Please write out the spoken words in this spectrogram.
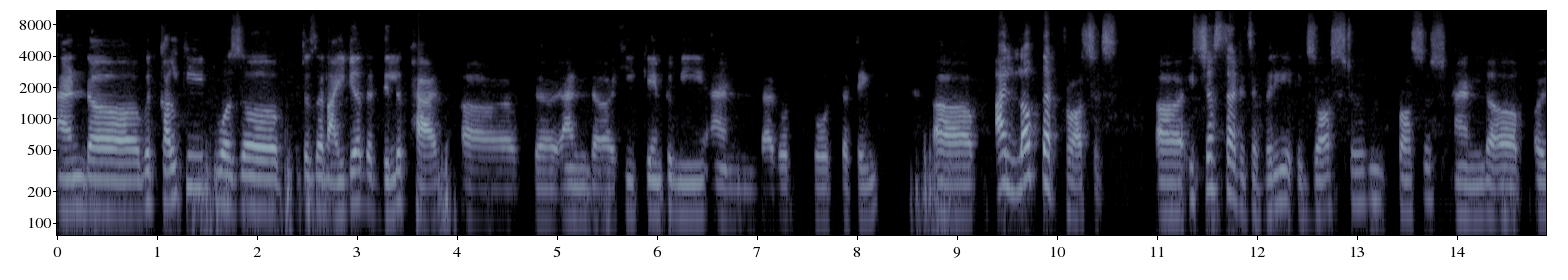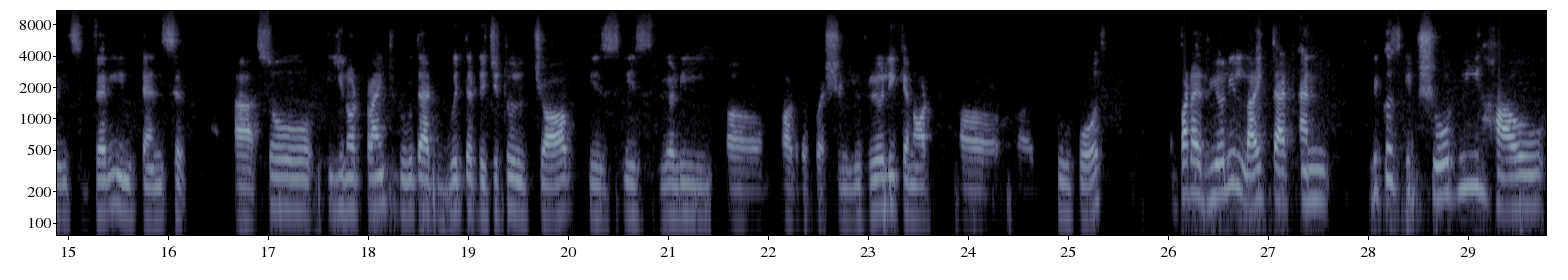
and uh, with Kalki, it was a it was an idea that Dilip had, uh, the, and uh, he came to me and I wrote wrote the thing. Uh, I love that process. Uh, it's just that it's a very exhausting process and uh, it's very intensive. Uh, so you know, trying to do that with the digital job is is really uh, out of the question. You really cannot uh, uh, do both but I really like that, and because it showed me how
